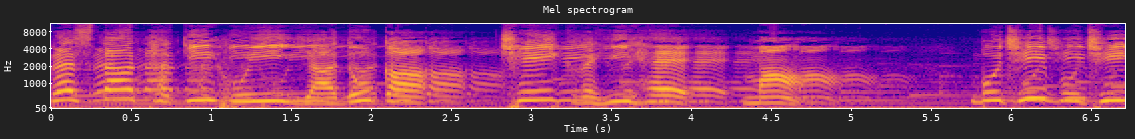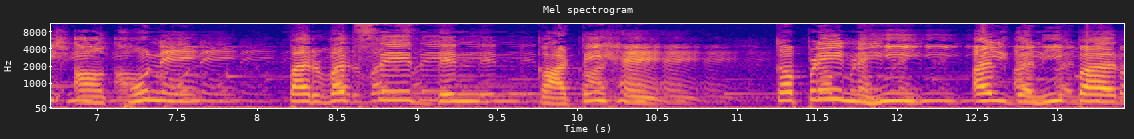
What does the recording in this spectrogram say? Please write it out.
रास्ता थकी हुई यादों का छेक रही है माँ। बुझी बुझी आँखों ने पर्वत से दिन काटे हैं। कपड़े नहीं, अलगनी पर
